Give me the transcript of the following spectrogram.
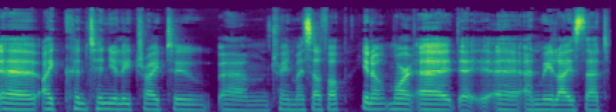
uh, i continually try to um, train myself up you know more uh, uh, and realize that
